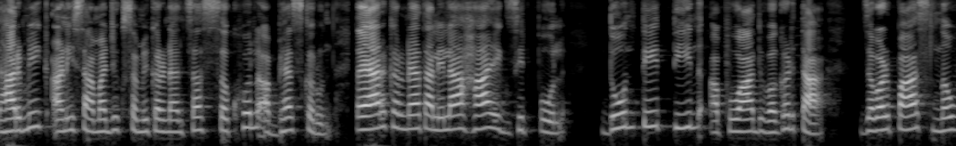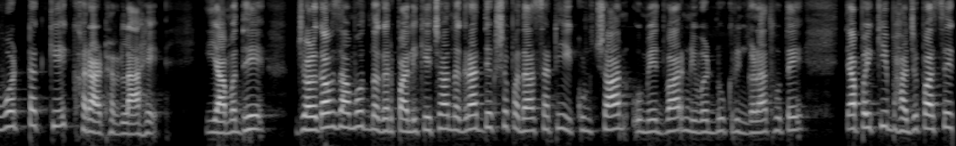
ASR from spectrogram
धार्मिक आणि सामाजिक समीकरणांचा सखोल अभ्यास करून तयार करण्यात आलेला हा एक्झिट पोल दोन ते तीन अपवाद वगळता जवळपास नव्वद टक्के खरा ठरला आहे. यामध्ये जळगाव जामोद नगरपालिकेच्या नगराध्यक्षपदासाठी एकूण चार उमेदवार निवडणूक रिंगणात होते. त्यापैकी भाजपाचे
